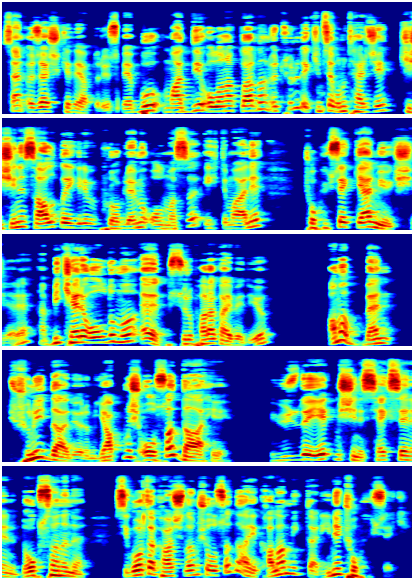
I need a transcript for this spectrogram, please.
sen özel şirkete yaptırıyorsun. Ve bu maddi olanaklardan ötürü de kimse bunu tercih et. Kişinin sağlıkla ilgili bir problemi olması ihtimali çok yüksek gelmiyor kişilere. Bir kere oldu mu evet bir sürü para kaybediyor. Ama ben şunu iddia ediyorum. Yapmış olsa dahi %70'ini, 80'ini, 90'ını sigorta karşılamış olsa dahi kalan miktar yine çok yüksek.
